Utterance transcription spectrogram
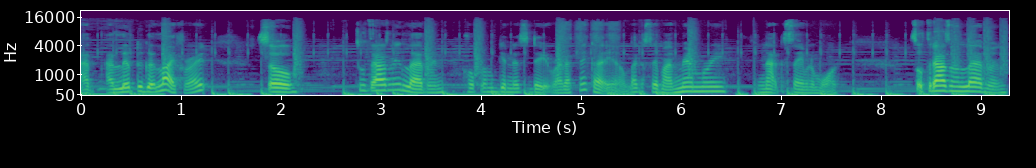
I, I lived a good life, right? So 2011, hope I'm getting this date right. I think I am. Like I said, my memory not the same anymore. So 2011,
